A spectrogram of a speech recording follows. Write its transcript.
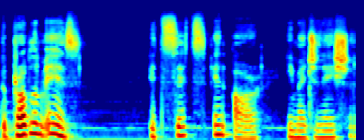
The problem is, it sits in our imagination.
